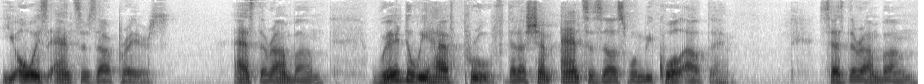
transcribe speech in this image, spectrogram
He always answers our prayers. As the Rambam, where do we have proof that Hashem answers us when we call out to Him? Says the Rambam,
